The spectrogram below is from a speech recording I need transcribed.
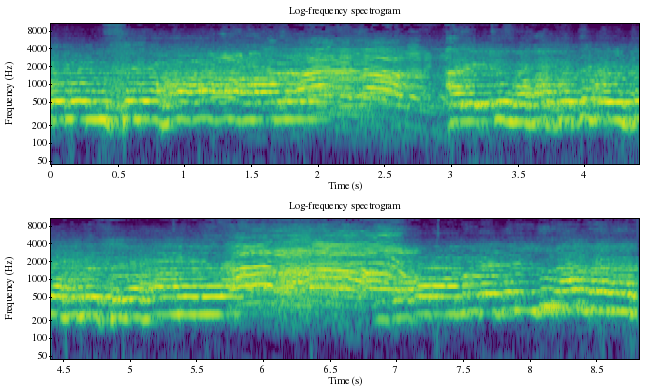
বলুন আর বলতে হবে আমার বন্ধুরা আমার,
